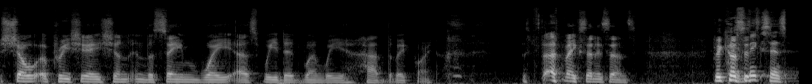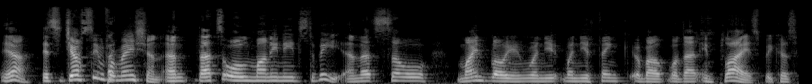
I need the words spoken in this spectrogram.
show appreciation in the same way as we did when we had the Bitcoin. if that makes any sense. Because it makes sense. Yeah, it's just information, but, and that's all money needs to be, and that's so mind blowing when you when you think about what that implies. Because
